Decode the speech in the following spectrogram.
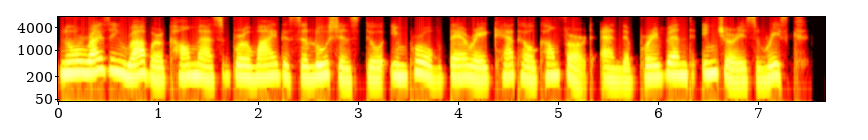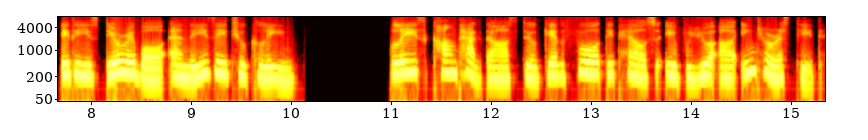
New Rising Rubber Cow Mats provide solutions to improve dairy cattle comfort and prevent injuries risk. It is durable and easy to clean. Please contact us to get full details if you are interested.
